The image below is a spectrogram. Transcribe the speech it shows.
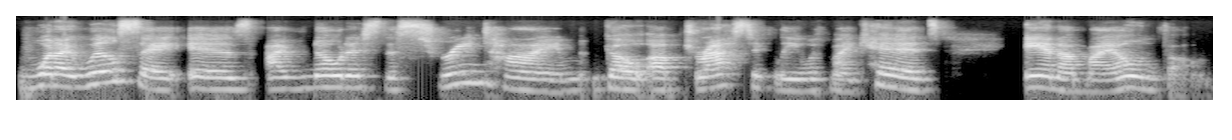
what I will say is, I've noticed the screen time go up drastically with my kids and on my own phone.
